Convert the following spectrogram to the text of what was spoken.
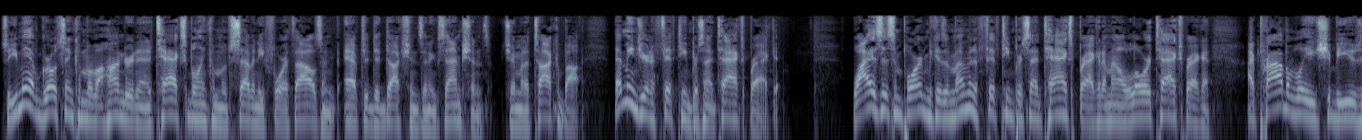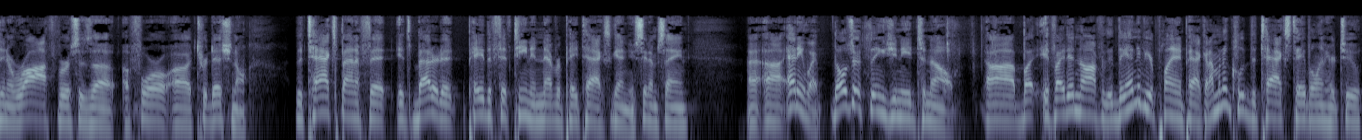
So you may have gross income of a hundred and a taxable income of seventy-four thousand after deductions and exemptions, which I'm going to talk about. That means you're in a fifteen percent tax bracket. Why is this important? Because if I'm in a 15% tax bracket, I'm in a lower tax bracket. I probably should be using a Roth versus a, a four uh, traditional the tax benefit, it's better to pay the 15 and never pay tax again. You see what I'm saying? Uh, uh, anyway, those are things you need to know. Uh, but if I didn't offer the end of your planning packet, I'm going to include the tax table in here too.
